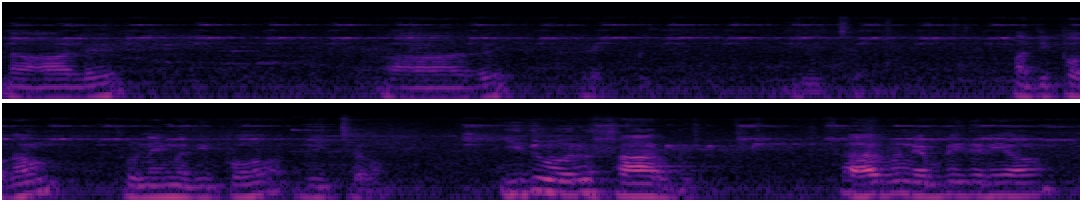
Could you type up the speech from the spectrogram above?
நாலு ஆறு எட்டு. வீச்சகம் மதிப்பகம் துணை மதிப்பகம் வீச்சகம் இது ஒரு சார்பு. சார்புன்னு எப்படி தெரியும்?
